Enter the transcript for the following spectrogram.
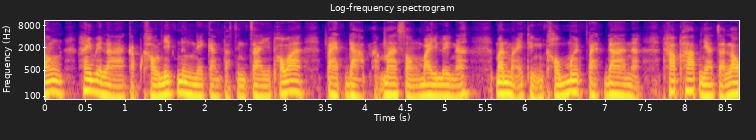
ต้องให้เวลากับเขานิดนึงในการตัดสินใจ เพราะว่า 8 ดาบมา 2 ใบเลยนะ มันหมายถึงเขามืด 8 ด้านน่ะถ้าภาพเนี้ยจะเล่า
